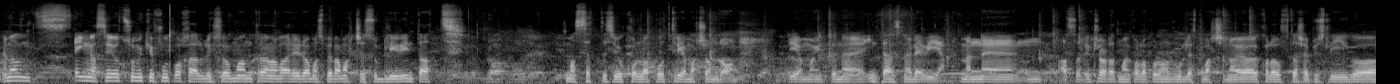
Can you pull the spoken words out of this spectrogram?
när man ägnar sig åt så mycket fotboll själv, liksom, man tränar varje dag, man spelar matcher, så blir det inte att man sätter sig och kollar på tre matcher om dagen. Det gör man ju inte, när, inte ens när det är VM. Men eh, alltså, det är klart att man kollar på de roligaste matcherna. Jag kollar ofta Champions League och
